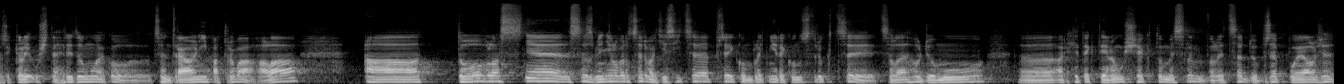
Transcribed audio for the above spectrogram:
říkali už tehdy tomu jako centrální patrová hala a to vlastně se změnilo v roce 2000 při kompletní rekonstrukci celého domu. Eh, architekt Janoušek to, myslím, velice dobře pojal, že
